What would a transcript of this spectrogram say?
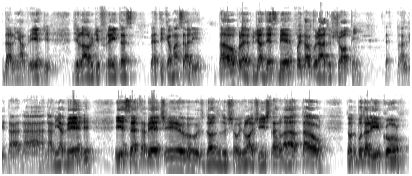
da linha verde, de Lauro de Freitas, perto de Camaçari. Então, por exemplo, dia desse mesmo foi inaugurado o shopping né, ali na, na, na linha verde E certamente os donos dos shows lojistas lá estão, todo mundo ali com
